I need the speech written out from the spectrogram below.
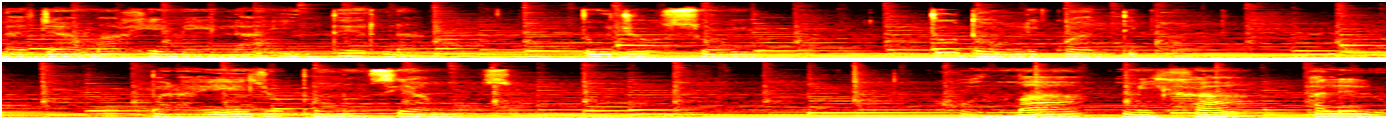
la llama gemela interna, tu yo soy, tu doble cuántico. Para ello pronunciamos Jodma Mija Alelu.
